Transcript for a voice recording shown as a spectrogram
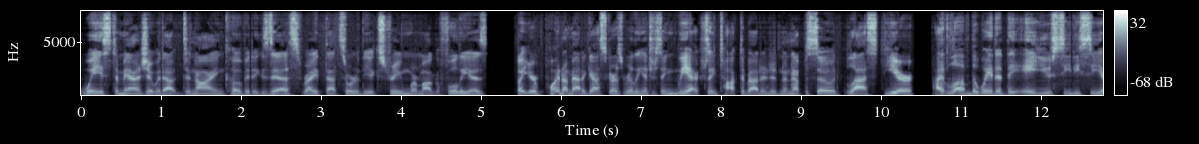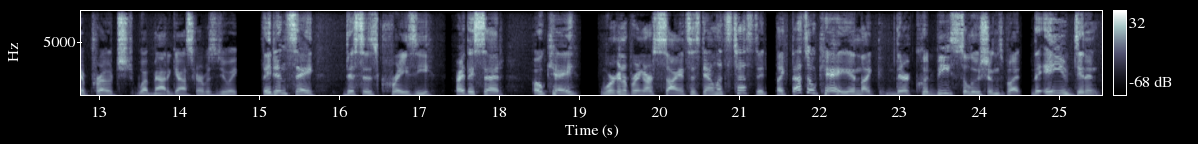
ways to manage it without denying COVID exists, right? That's sort of the extreme where Magufuli is. But your point on Madagascar is really interesting. We actually talked about it in an episode last year. I love the way that the AU CDC approached what Madagascar was doing. They didn't say, this is crazy, right? They said, okay, we're going to bring our sciences down. Let's test it. Like, that's okay. And like, there could be solutions, but the AU didn't,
